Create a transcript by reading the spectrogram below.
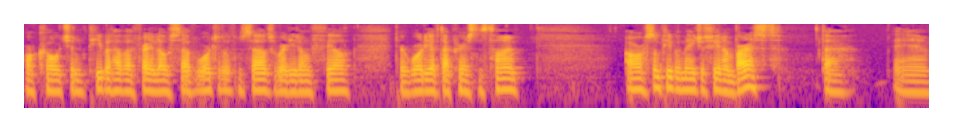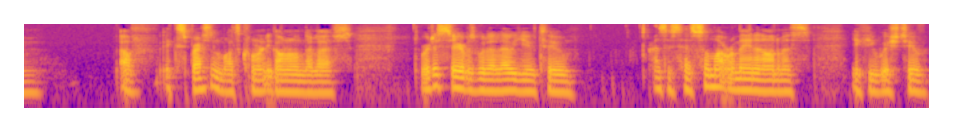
or coaching. People have a very low self worth of themselves where they don't feel they're worthy of that person's time. Or some people may just feel embarrassed that um, of expressing what's currently going on in their lives. Where this service will allow you to, as I said, somewhat remain anonymous if you wish to.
